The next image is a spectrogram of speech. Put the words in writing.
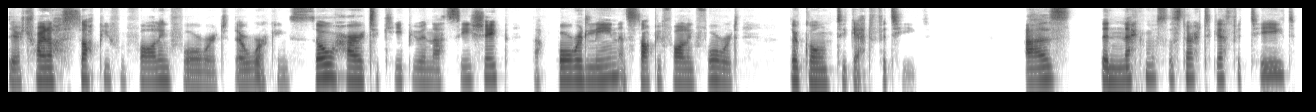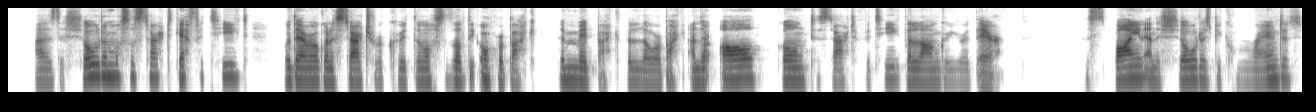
They're trying to stop you from falling forward. They're working so hard to keep you in that C shape, that forward lean, and stop you falling forward. They're going to get fatigued. As the neck muscles start to get fatigued, as the shoulder muscles start to get fatigued, well, then we're going to start to recruit the muscles of the upper back, the mid back, the lower back, and they're all going to start to fatigue the longer you're there. The spine and the shoulders become rounded.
